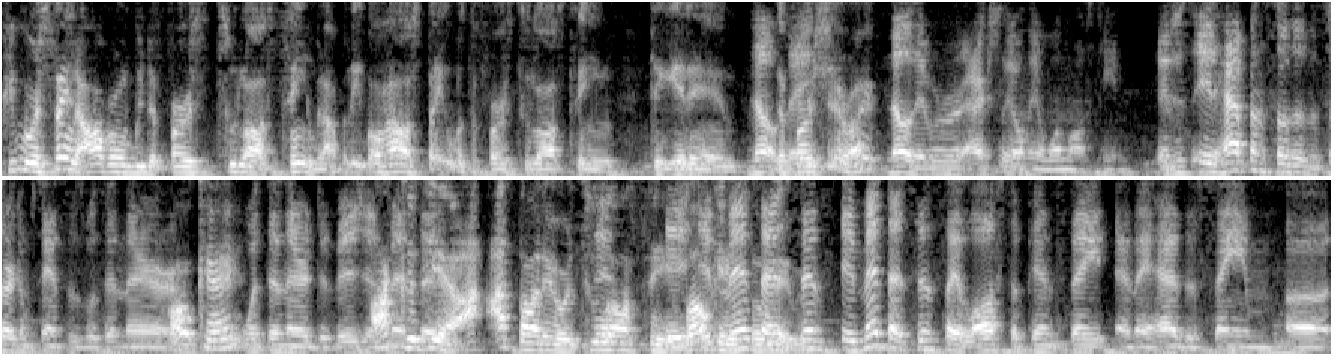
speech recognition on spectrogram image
People were saying Auburn would be the first two loss team, but I believe Ohio State was the first two loss team to get in No, the they, first year, right? No, they were actually only a one loss team. It just it happened so that the circumstances within their Okay. within their division. I meant could, that yeah, I, I thought they were two loss team. It, but it meant so that maybe. since it meant that since they lost to Penn State and they had the same uh,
